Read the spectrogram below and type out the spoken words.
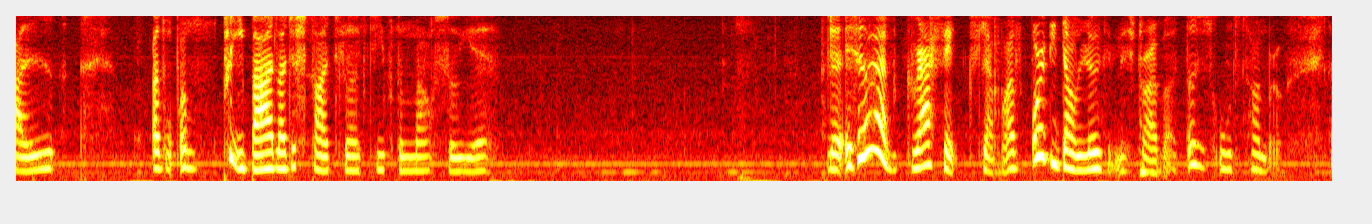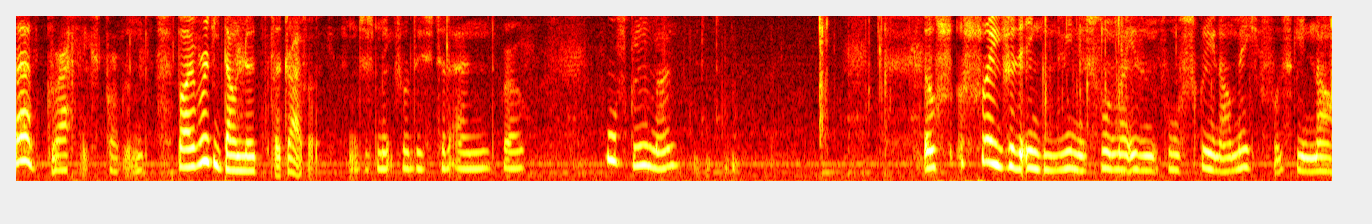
I, I'm, I'm pretty bad. I just started to keep the mouse, so yeah. Yeah, it's gonna have graphics, yeah, but I've already downloaded this driver. It does this all the time, bro. I have graphics problems, but I've already downloaded the driver. Just make sure this is to the end, bro. Full screen, man. It'll show you for the inconvenience. Fortnite isn't full screen. I'll make it full screen now.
